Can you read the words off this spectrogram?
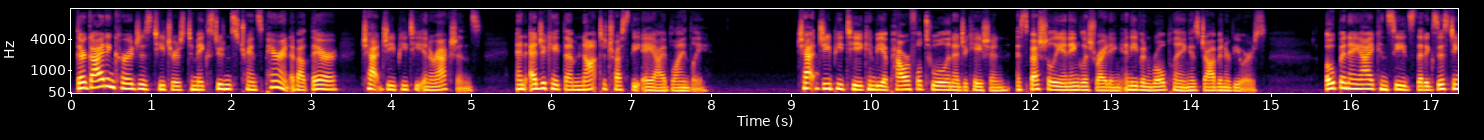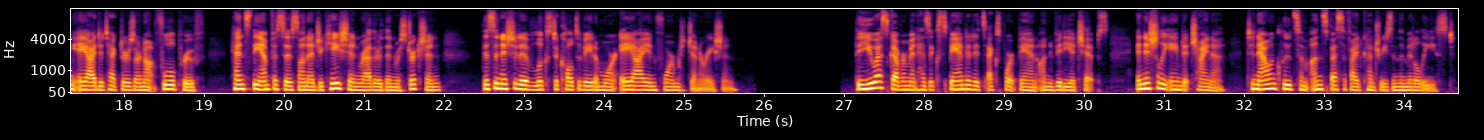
Their guide encourages teachers to make students transparent about their ChatGPT interactions and educate them not to trust the AI blindly. ChatGPT can be a powerful tool in education, especially in English writing and even role playing as job interviewers. OpenAI concedes that existing AI detectors are not foolproof, hence the emphasis on education rather than restriction. This initiative looks to cultivate a more AI informed generation. The US government has expanded its export ban on NVIDIA chips, initially aimed at China, to now include some unspecified countries in the Middle East.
